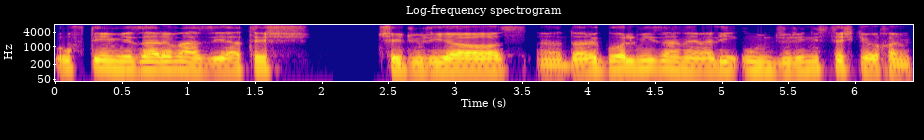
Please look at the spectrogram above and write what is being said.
گفتیم یه ذره وضعیتش چجوری داره گل می‌زنه ولی اونجوری نیستش که بخوایم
